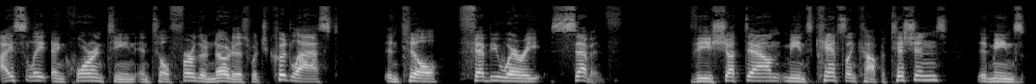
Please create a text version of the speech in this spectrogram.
isolate and quarantine until further notice, which could last until February 7th. The shutdown means canceling competitions. It means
